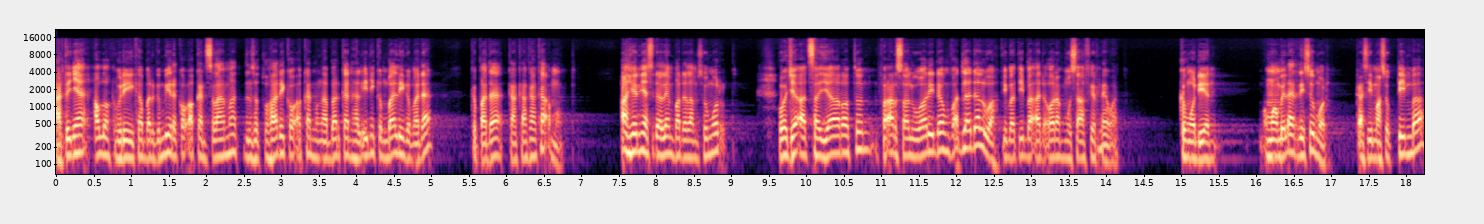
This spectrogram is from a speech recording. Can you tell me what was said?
Artinya Allah beri kabar gembira kau akan selamat dan suatu hari kau akan mengabarkan hal ini kembali kepada kepada kakak-kakakmu. Akhirnya sudah lempar dalam sumur, Wajahat sayyaratun fa arsalu waridahum fa dalwah. Tiba-tiba ada orang musafir lewat. Kemudian mengambil air di sumur, kasih masuk timba,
